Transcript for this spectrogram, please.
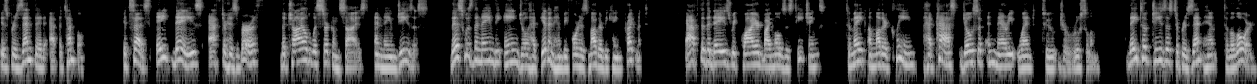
is presented at the temple. It says, Eight days after his birth, the child was circumcised and named Jesus. This was the name the angel had given him before his mother became pregnant. After the days required by Moses' teachings to make a mother clean had passed, Joseph and Mary went to Jerusalem. They took Jesus to present him to the Lord.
